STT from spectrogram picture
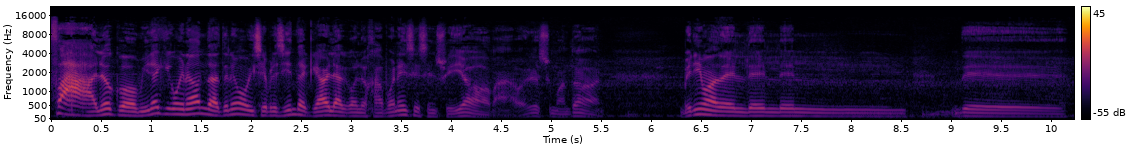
¡Fa, loco! Mirá qué buena onda. Tenemos vicepresidenta que habla con los japoneses en su idioma. Es un montón. Venimos del... de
